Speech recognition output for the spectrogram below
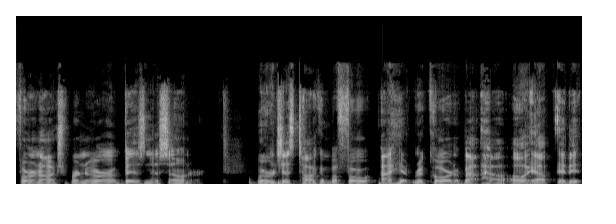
for an entrepreneur, a business owner. We were just talking before I hit record about how, oh, yep, it, it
